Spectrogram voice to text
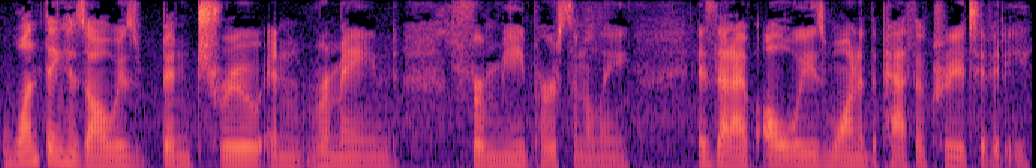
one thing has always been true and remained for me personally is that I've always wanted the path of creativity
